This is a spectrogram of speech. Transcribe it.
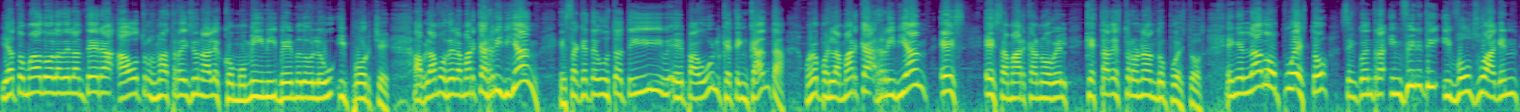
y ha tomado la delantera a otros más tradicionales como Mini, BMW y Porsche. Hablamos de la marca Rivian, esa que te gusta a ti, eh, Paul, que te encanta. Bueno, pues la marca Rivian es esa marca Nobel que está destronando puestos. En el lado opuesto se encuentra Infinity y Volkswagen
